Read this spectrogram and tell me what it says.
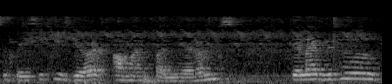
So basically here are my paniyarams. They're like little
